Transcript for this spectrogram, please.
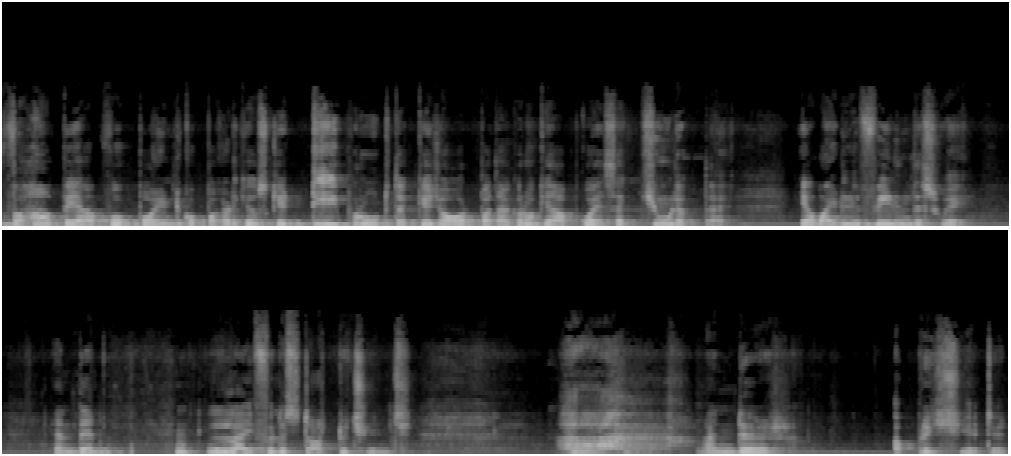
वहाँ पे आप वो पॉइंट को पकड़ के उसके डीप रूट तक के जाओ और पता करो कि आपको ऐसा क्यों लगता है। या why do you feel in this way and then life will start to change. Underappreciated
